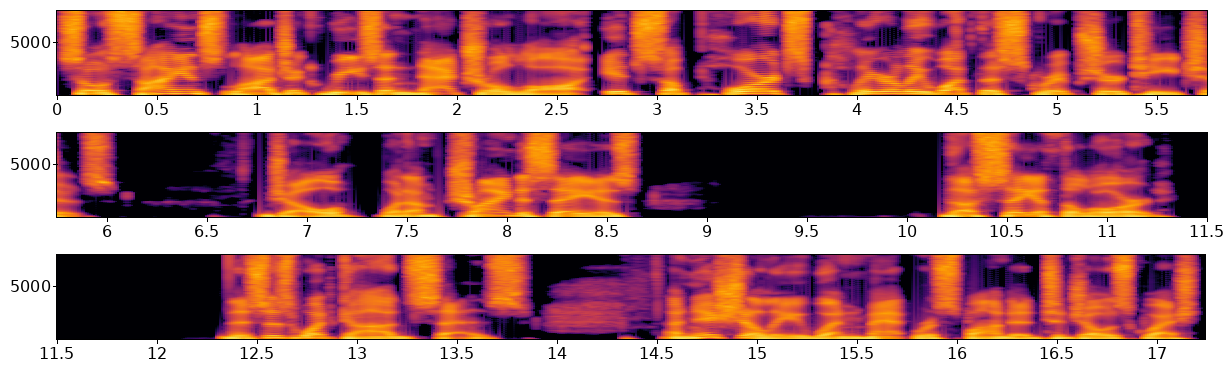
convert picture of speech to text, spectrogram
So, science, logic, reason, natural law, it supports clearly what the scripture teaches. Joe, what I'm trying to say is, Thus saith the Lord. This is what God says. Initially, when Matt responded to Joe's question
